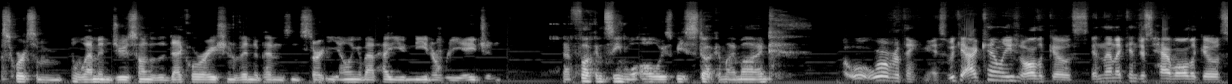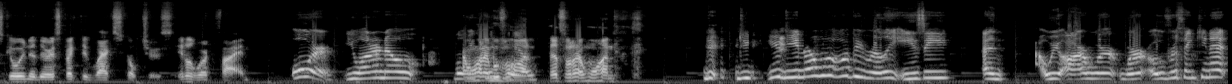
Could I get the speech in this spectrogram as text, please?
squirt some lemon juice onto the Declaration of Independence and start yelling about how you need a reagent. That fucking scene will always be stuck in my mind. We're overthinking this. We can, I can unleash all the ghosts, and then I can just have all the ghosts go into their respective wax sculptures. It'll work fine. Or you want to know what I we want to move do? on. That's what I want. Do, do, you, you know what would be really easy? And we are we're we're overthinking it.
